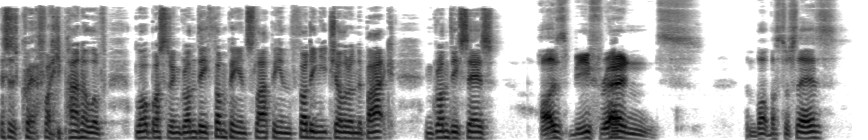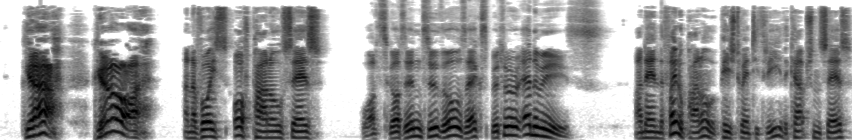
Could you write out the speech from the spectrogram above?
this is quite a funny panel of Blockbuster and Grundy thumping and slapping and thudding each other on the back. And Grundy says, Us be friends. And Blockbuster says, Gah! Gah! And a voice off panel says, What's got into those ex-bitter enemies? and then the final panel, page 23, the caption says,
